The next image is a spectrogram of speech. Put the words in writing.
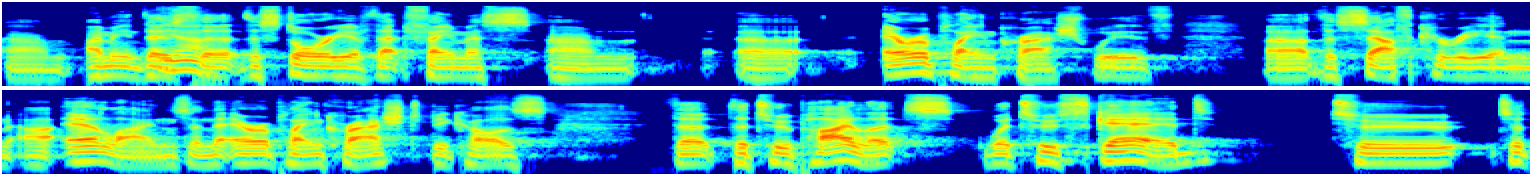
um, I mean, there's yeah. the the story of that famous um, uh, aeroplane crash with uh, the South Korean uh, airlines, and the aeroplane crashed because the the two pilots were too scared to to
